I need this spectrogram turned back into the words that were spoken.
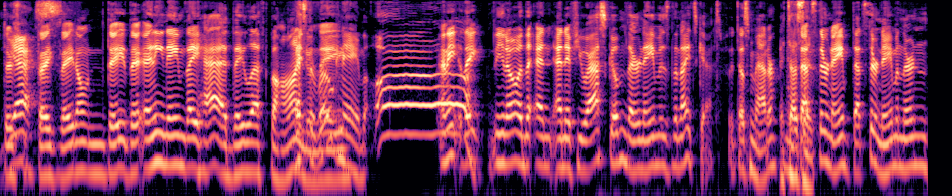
There's, yes. they they don't they, they any name they had they left behind. That's the rogue they, name. Oh. Any they oh. you know and and and if you ask them, their name is the Knight's Gasp. It doesn't matter. It doesn't. That's their name. That's their name, and they're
